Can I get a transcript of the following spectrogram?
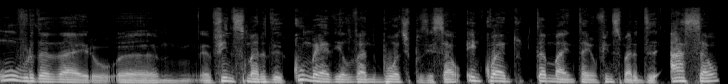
um verdadeiro ah, fim de semana de comédia, levando boa disposição, enquanto também têm um fim de semana de ação,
